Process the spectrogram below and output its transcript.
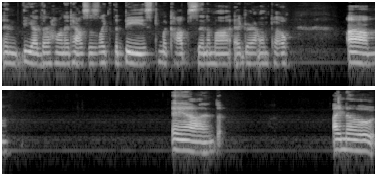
and the other haunted houses like The Beast, Macabre Cinema, Edgar Allan Poe. Um, and I know,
